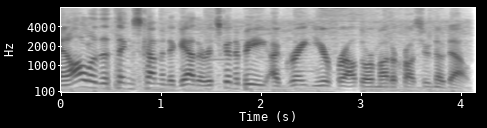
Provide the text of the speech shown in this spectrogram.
and all of the things coming together, it's going to be a great year for outdoor motocross. There's no doubt.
